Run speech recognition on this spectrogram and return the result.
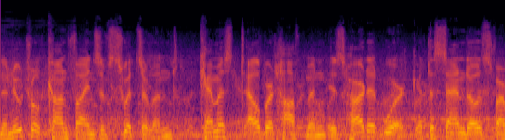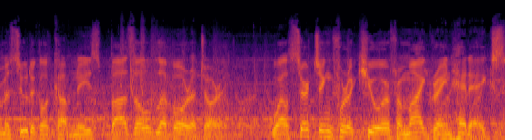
the neutral confines of Switzerland, chemist Albert Hofmann is hard at work at the Sandoz Pharmaceutical Company's Basel laboratory. While searching for a cure for migraine headaches,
